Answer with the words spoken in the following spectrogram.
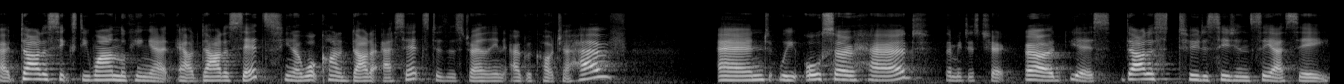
At Data 61 looking at our data sets, you know, what kind of data assets does Australian agriculture have? And we also had let me just check. Uh, yes, Data to Decision CRC,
